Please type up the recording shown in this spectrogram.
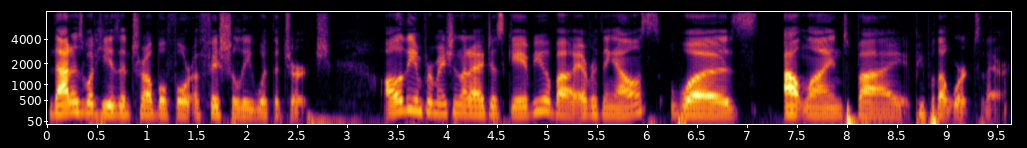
That is what he is in trouble for officially with the church. All of the information that I just gave you about everything else was outlined by people that worked there.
